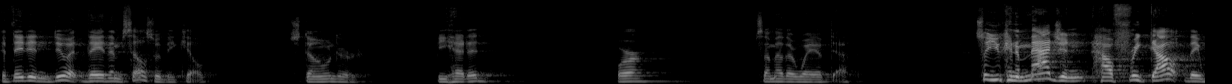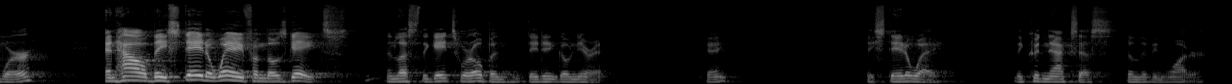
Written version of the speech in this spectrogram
if they didn't do it, they themselves would be killed, stoned or beheaded, or some other way of death. So you can imagine how freaked out they were and how they stayed away from those gates. Unless the gates were open, they didn't go near it. Okay? They stayed away. They couldn't access the living water.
